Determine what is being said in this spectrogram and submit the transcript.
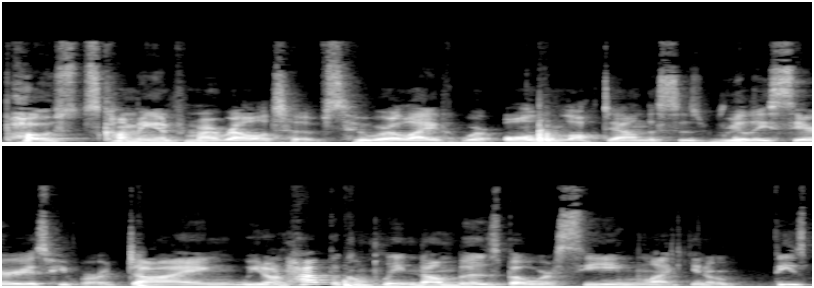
posts coming in from my relatives who were like, we're all in lockdown. This is really serious. People are dying. We don't have the complete numbers, but we're seeing like, you know, these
